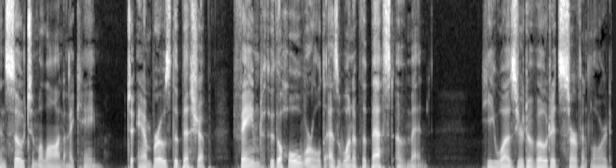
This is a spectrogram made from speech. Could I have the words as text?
And so to Milan I came, to Ambrose the bishop, famed through the whole world as one of the best of men. He was your devoted servant, Lord.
